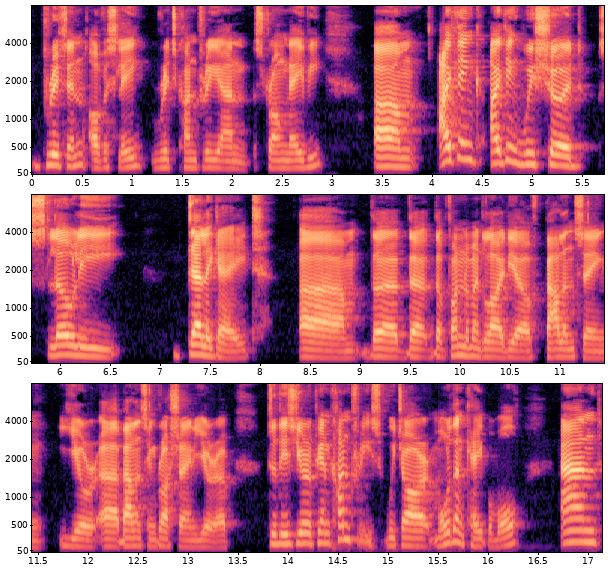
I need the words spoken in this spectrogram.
Britain, obviously, rich country and strong navy. Um, I think I think we should slowly delegate um, the, the the fundamental idea of balancing your uh, balancing Russia and Europe to these European countries, which are more than capable and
